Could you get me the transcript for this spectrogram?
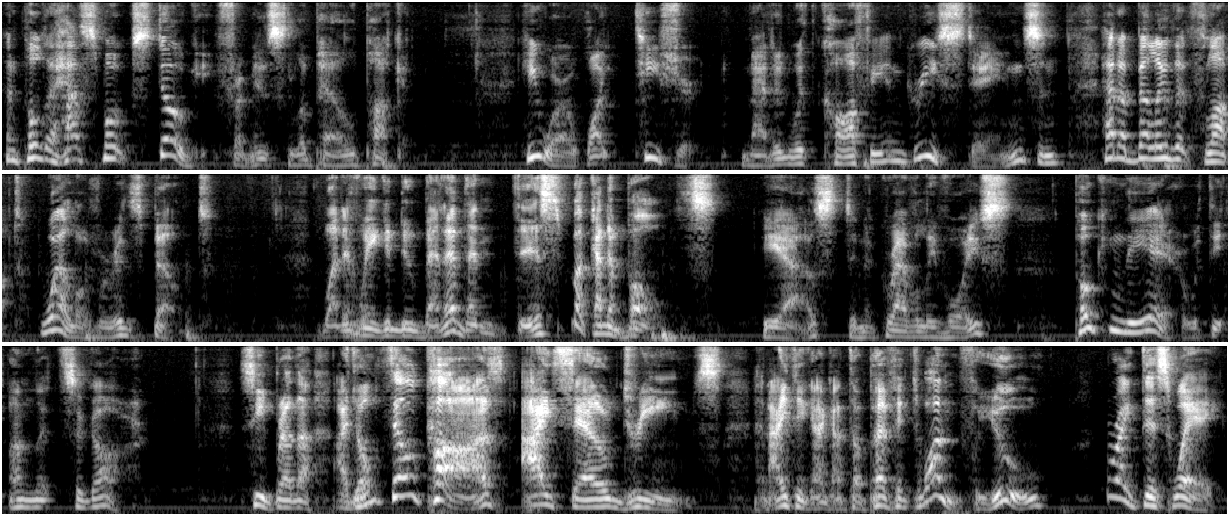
and pulled a half smoked stogie from his lapel pocket. He wore a white t shirt, matted with coffee and grease stains, and had a belly that flopped well over his belt. What if we could do better than this bucket of bowls? he asked in a gravelly voice, poking the air with the unlit cigar. See, brother, I don't sell cars, I sell dreams. And I think I got the perfect one for you. Right this way.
